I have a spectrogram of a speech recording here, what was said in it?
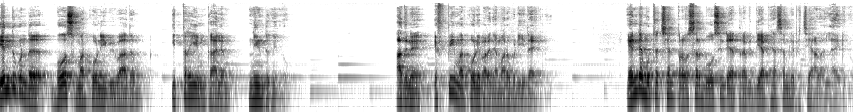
എന്തുകൊണ്ട് ബോസ് മർക്കോണി വിവാദം ഇത്രയും കാലം നീണ്ടുനിന്നു അതിന് എഫ് പി മർക്കോണി പറഞ്ഞ മറുപടി ഇതായിരുന്നു. എന്റെ മുത്തച്ഛൻ പ്രൊഫസർ ബോസിന്റെ അത്ര വിദ്യാഭ്യാസം ലഭിച്ചയാളല്ലായിരുന്നു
